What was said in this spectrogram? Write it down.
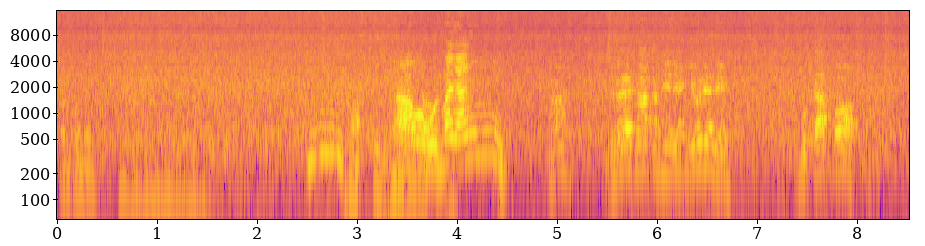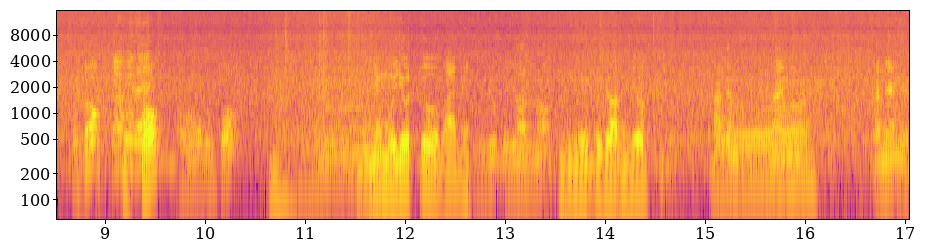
คนคนนี้เนาะเป็นยังไงเอาเนาะอุ่นมายังเดี๋ยวได้พักกันเฮ็ดอย่างเดียวเดี๋ยวนี้บ่กลับบ่ฝนตกกลับฝไม่นได้ตกโอ้ฝนตก มันยังบ่หยุดอยู่บาดนี้บ่ยุบบ่ย้อนเนาะมันหยุดบ่ย่อนอยู่พักกันนั่งกันยังอยู่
